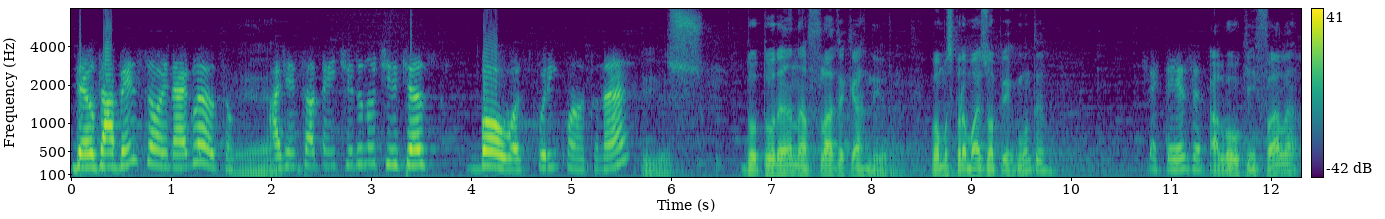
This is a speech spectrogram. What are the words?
Deus abençoe, né, Gleuson? É. A gente só tem tido notícias boas por enquanto, né? Isso. Doutora Ana Flávia Carneiro. Vamos para mais uma pergunta? Certeza. Alô, quem fala?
